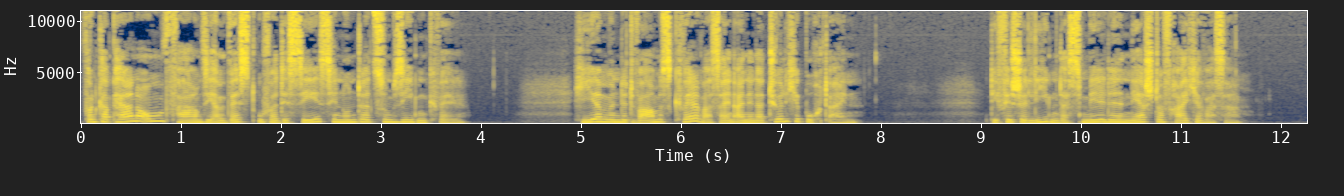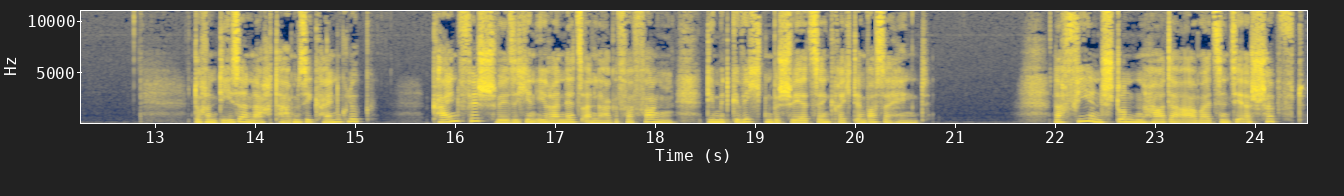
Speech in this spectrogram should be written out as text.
Von Kapernaum fahren sie am Westufer des Sees hinunter zum Siebenquell. Hier mündet warmes Quellwasser in eine natürliche Bucht ein. Die Fische lieben das milde, nährstoffreiche Wasser. Doch in dieser Nacht haben sie kein Glück. Kein Fisch will sich in ihrer Netzanlage verfangen, die mit Gewichten beschwert senkrecht im Wasser hängt. Nach vielen Stunden harter Arbeit sind sie erschöpft,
